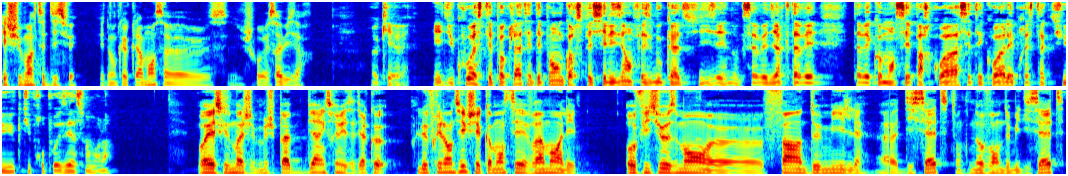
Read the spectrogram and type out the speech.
et je suis moins satisfait. Et donc, euh, clairement, ça, je trouvais ça bizarre. Ok, Et du coup, à cette époque-là, tu n'étais pas encore spécialisé en Facebook Ads, tu disais. Donc, ça veut dire que tu avais, avais, commencé par quoi? C'était quoi les prestats que tu, que tu proposais à ce moment-là? Ouais, excuse-moi, je ne me suis pas bien exprimé. C'est-à-dire que le freelancing, j'ai commencé vraiment, aller officieusement euh, fin 2017, donc novembre 2017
